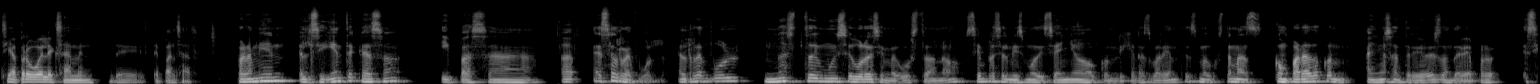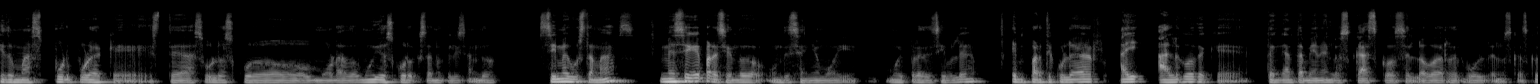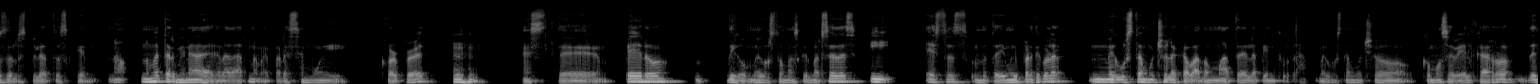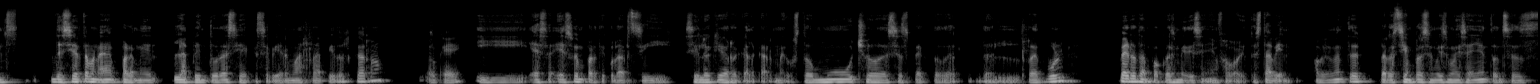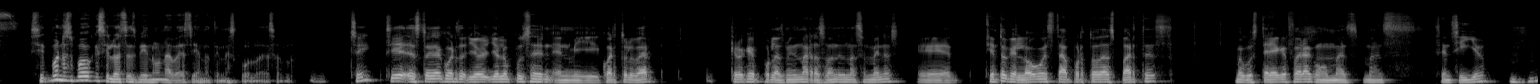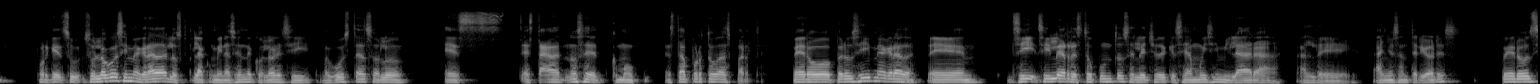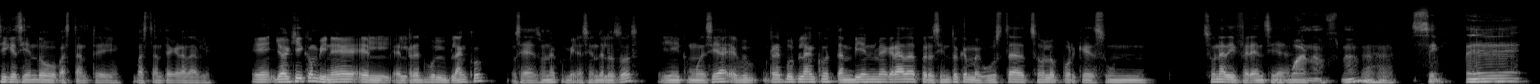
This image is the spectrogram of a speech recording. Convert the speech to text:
sí aprobó el examen de, de panzazo. Para mí, el siguiente caso, y pasa, ah, es el Red Bull. El Red Bull no estoy muy seguro de si me gusta o no. Siempre es el mismo diseño con ligeras variantes. Me gusta más, comparado con años anteriores donde había sido más púrpura que este azul oscuro, morado, muy oscuro que están utilizando. Sí me gusta más. Me sigue pareciendo un diseño muy, muy predecible. En particular, hay algo de que tengan también en los cascos el logo de Red Bull, en los cascos de los pilotos, que no, no me termina de agradar, no me parece muy corporate. Este, pero digo, me gustó más que el Mercedes y esto es un detalle muy particular. Me gusta mucho el acabado mate de la pintura. Me gusta mucho cómo se ve el carro. De, de cierta manera, para mí, la pintura hacía que se viera más rápido el carro. Ok. Y esa- eso en particular sí, sí lo quiero recalcar. Me gustó mucho ese aspecto del- del Red Bull, pero tampoco es mi diseño favorito. Está bien, obviamente, pero siempre es el mismo diseño. Entonces, sí, bueno, supongo que si lo haces bien una vez ya no tienes que volver a hacerlo. Sí, sí, estoy de acuerdo. Yo, yo lo puse en, en mi cuarto lugar. Creo que por las mismas razones, más o menos. Eh, siento que el logo está por todas partes. Me gustaría que fuera como más, más sencillo. Ujú. Porque su, su logo sí me agrada, los, la combinación de colores sí me gusta, solo es, está, no sé, como está por todas partes. Pero, pero sí me agrada. Eh, sí, sí le restó puntos el hecho de que sea muy similar a, al de años anteriores, pero sigue siendo bastante, bastante agradable. Eh, yo aquí combiné el, el Red Bull blanco, o sea, es una combinación de los dos. Y como decía, el Red Bull blanco también me agrada, pero siento que me gusta solo porque es un, es una diferencia. One off, ¿no? Ajá. Sí. Eh,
